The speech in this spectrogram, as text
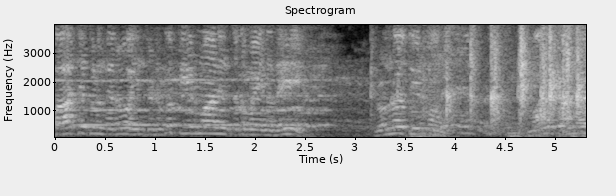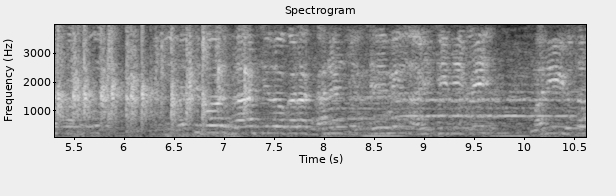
బాధ్యతలు నిర్వహించుటకు తీర్మానించడమైనది రెండో తీర్మానం. మన సంఘటనకు ప్రతిభోడ్ బ్రాంచీలో గల కరెంటు సేవింగ్ ఐసీడీపీ మరియు ఇతర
